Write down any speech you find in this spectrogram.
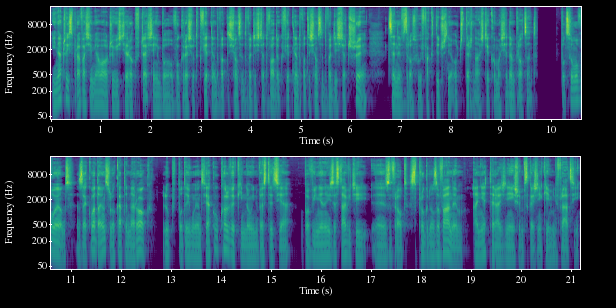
Inaczej sprawa się miała oczywiście rok wcześniej, bo w okresie od kwietnia 2022 do kwietnia 2023 ceny wzrosły faktycznie o 14,7%. Podsumowując, zakładając lokatę na rok lub podejmując jakąkolwiek inną inwestycję, powinieneś zestawić jej e, zwrot z prognozowanym, a nie teraźniejszym wskaźnikiem inflacji.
